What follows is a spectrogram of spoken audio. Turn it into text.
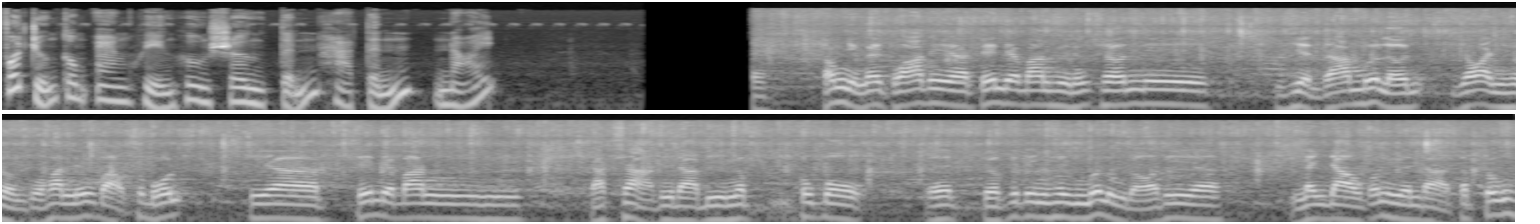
Phó trưởng Công an huyện Hương Sơn, tỉnh Hà Tĩnh nói. Trong những ngày qua thì à, trên địa bàn huyện Hương Sơn thì diễn ra mưa lớn do ảnh hưởng của hoàn lưu bão số 4 thì à, trên địa bàn các xã thì đã bị ngập cục bộ. Trước cái tình hình mưa lũ đó thì à, lãnh đạo con huyện đã tập trung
